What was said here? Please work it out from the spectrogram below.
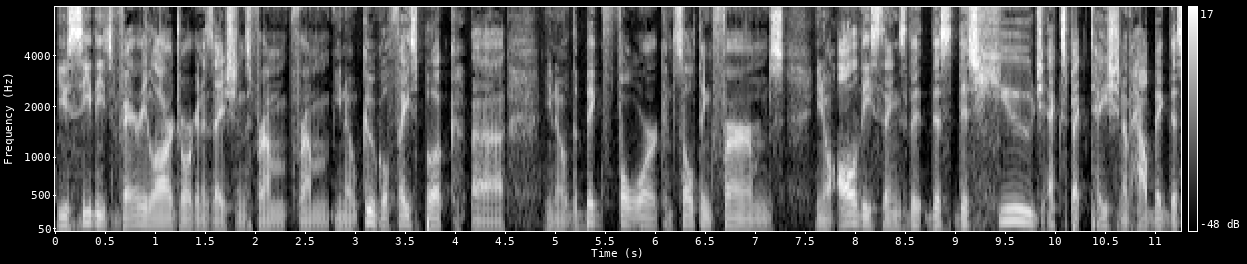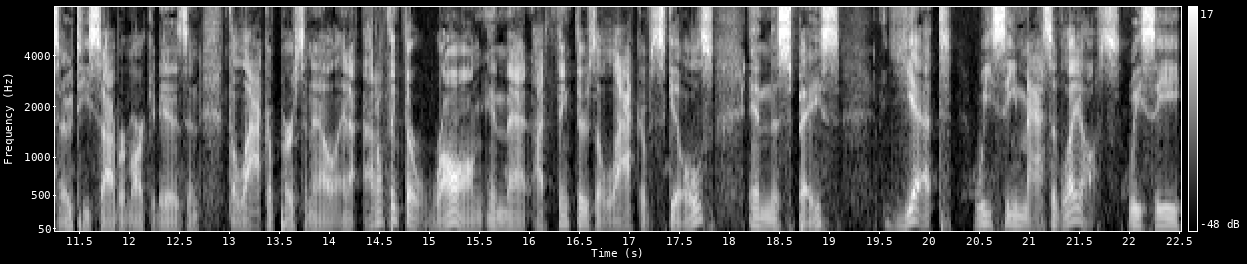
you see these very large organizations from from you know google facebook uh, you know the big four consulting firms you know all of these things this this huge expectation of how big this ot cyber market is and the lack of personnel. And I, I don't think they're wrong in that i think there's a lack of skills in the space. Yet we see massive layoffs. We see,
